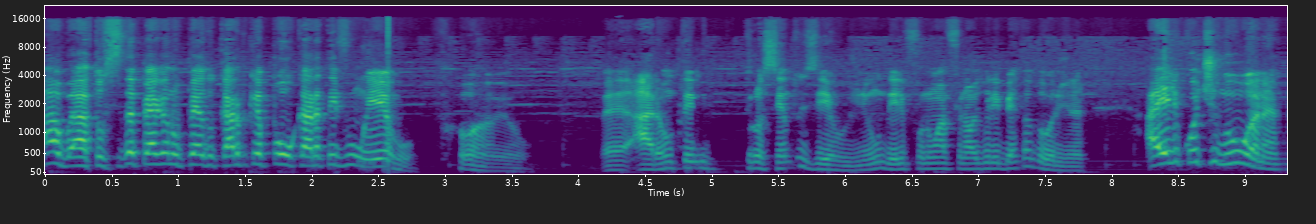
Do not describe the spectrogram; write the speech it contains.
Ah, a torcida pega no pé do cara porque, pô, o cara teve um erro. Porra, meu. É, Arão teve trocentos erros, nenhum deles foi numa final de Libertadores, né? Aí ele continua, né?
